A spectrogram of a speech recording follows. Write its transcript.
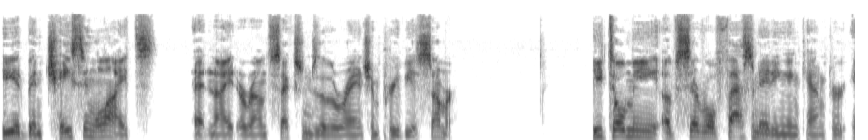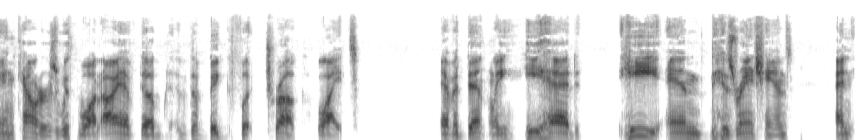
He had been chasing lights at night around sections of the ranch in previous summer. He told me of several fascinating encounter, encounters with what I have dubbed the Bigfoot truck lights. Evidently, he had he and his ranch hands and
